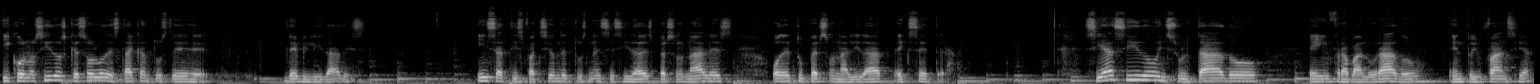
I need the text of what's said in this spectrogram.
y conocidos que solo destacan tus debilidades, insatisfacción de tus necesidades personales o de tu personalidad, etc. Si has sido insultado, e infravalorado en tu infancia,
